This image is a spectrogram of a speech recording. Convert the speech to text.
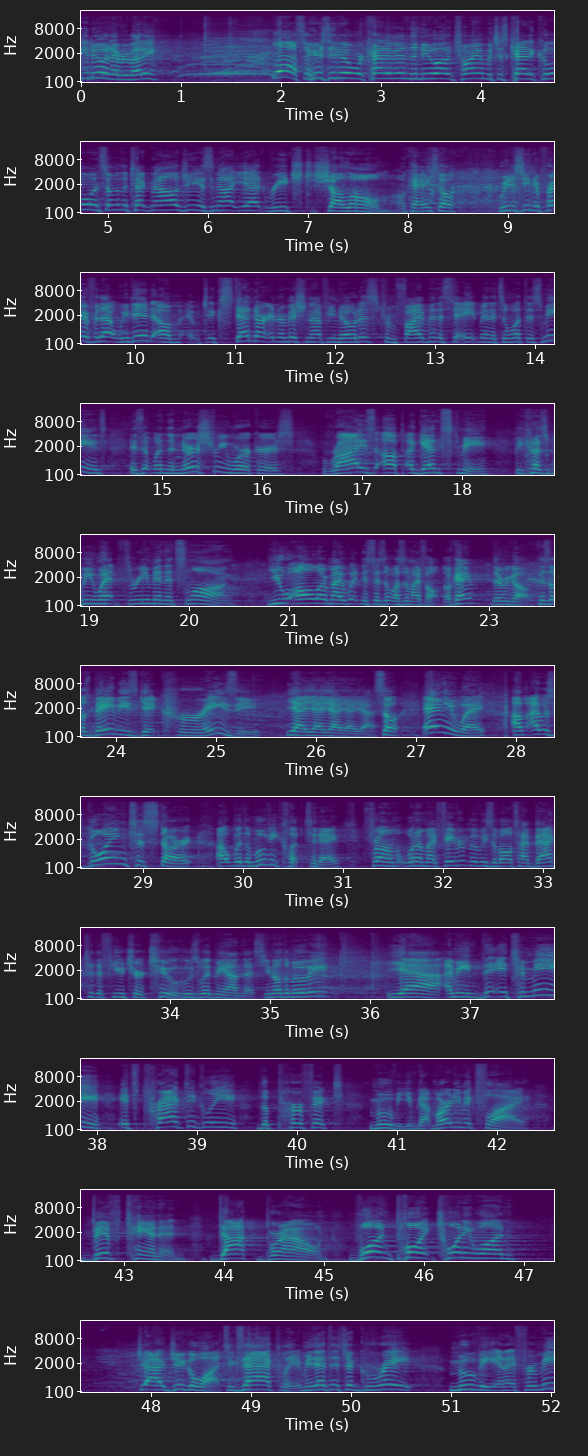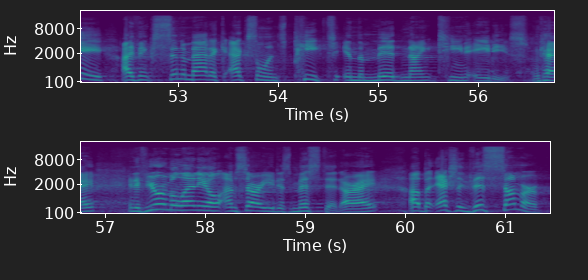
you doing, everybody? Yeah, so here's the deal. We're kind of in the new auditorium, which is kind of cool, and some of the technology has not yet reached shalom, okay? So we just need to pray for that. We did um, extend our intermission, if you noticed, from five minutes to eight minutes. And what this means is that when the nursery workers rise up against me because we went three minutes long, you all are my witnesses. It wasn't my fault, okay? There we go. Because those babies get crazy yeah, yeah, yeah, yeah, yeah. So, anyway, um, I was going to start uh, with a movie clip today from one of my favorite movies of all time, Back to the Future 2. Who's with me on this? You know the movie? Yeah, I mean, it, to me, it's practically the perfect movie. You've got Marty McFly, Biff Tannen, Doc Brown, 1.21 gigawatts, exactly. I mean, that, it's a great movie. And I, for me, I think cinematic excellence peaked in the mid 1980s, okay? And if you're a millennial, I'm sorry, you just missed it, all right? Uh, but actually, this summer,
